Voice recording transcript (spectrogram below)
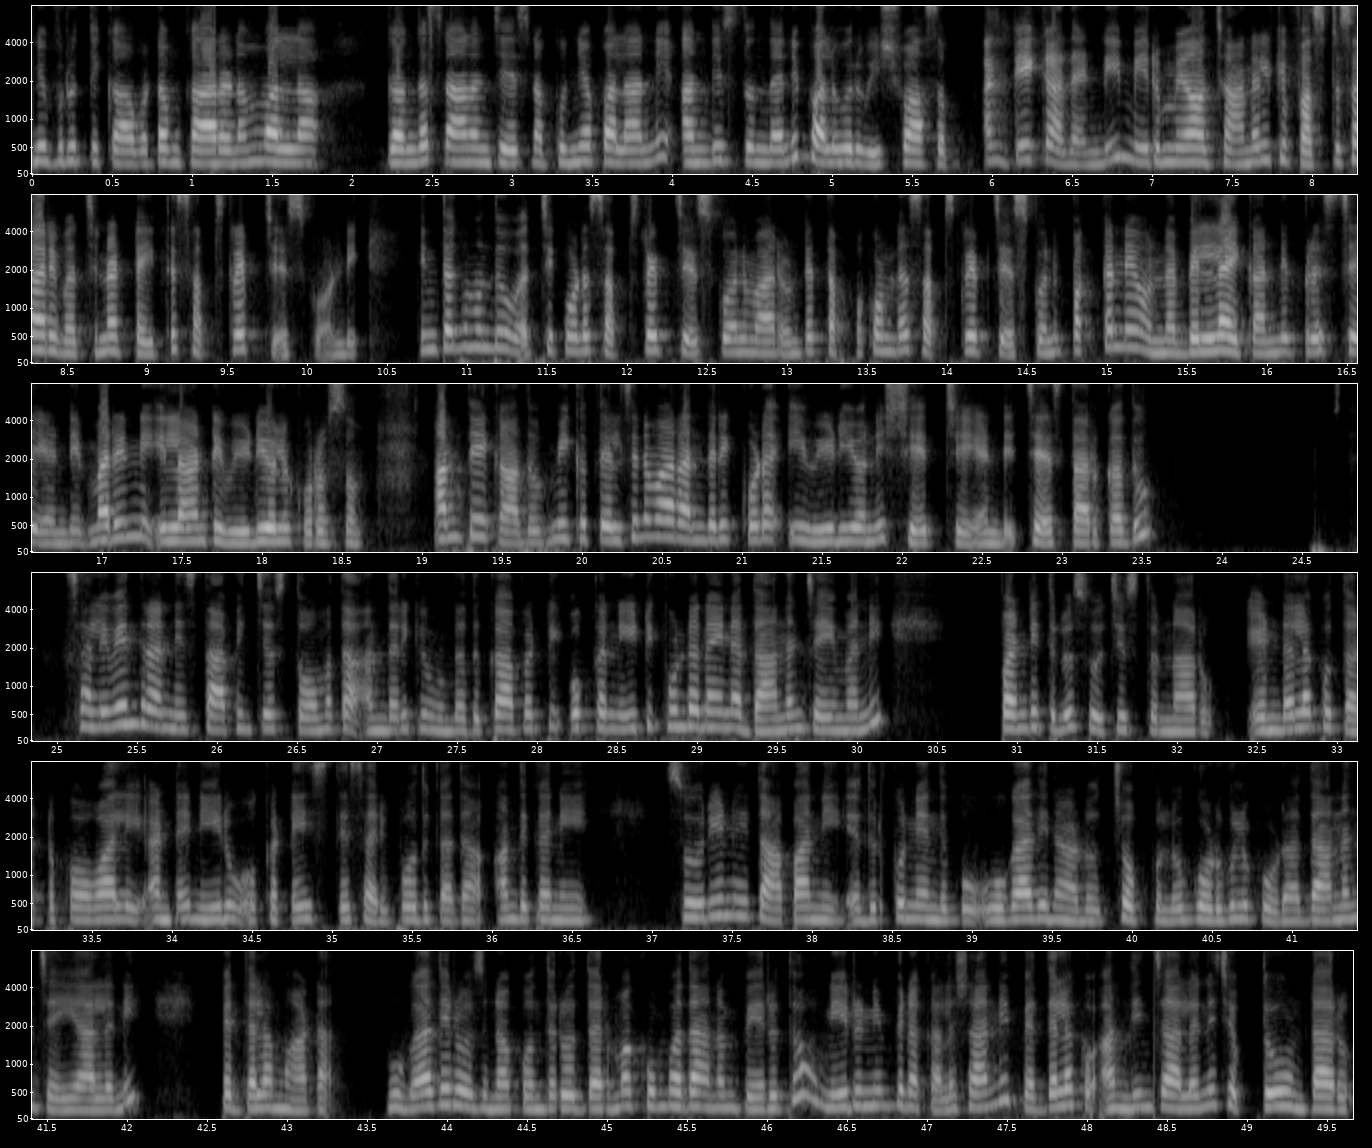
నివృత్తి కావటం కారణం వల్ల గంగ స్నానం చేసిన పుణ్యఫలాన్ని అందిస్తుందని పలువురు విశ్వాసం. అంతేకాదండి మీరు మా ఛానల్కి ఫస్ట్ సారి వచ్చినట్టయితే సబ్స్క్రైబ్ చేసుకోండి. ఇంతకుముందు వచ్చి కూడా సబ్స్క్రైబ్ చేసుకొని వారు ఉంటే తప్పకుండా సబ్స్క్రైబ్ చేసుకొని పక్కనే ఉన్న బెల్ ఐకాన్ని ప్రెస్ చేయండి. మరిన్ని ఇలాంటి వీడియోల కోసం అంతేకాదు మీకు తెలిసిన వారందరికీ కూడా ఈ వీడియోని షేర్ చేయండి. చేస్తారు కదూ? చలివేంద్రాన్ని స్థాపించే స్తోమత అందరికీ ఉండదు కాబట్టి ఒక్క నీటి కుండనైనా దానం చేయమని పండితులు సూచిస్తున్నారు. ఎండలకు తట్టుకోవాలి అంటే నీరు ఒకటే ఇస్తే సరిపోదు కదా. అందుకని సూర్యుని తాపాన్ని ఎదుర్కొనేందుకు ఉగాది నాడు చొప్పులు గొడుగులు కూడా దానం చేయాలని పెద్దల మాట. ఉగాది రోజున కొందరు ధర్మ కుంభదానం పేరుతో నీరు నింపిన కలశాన్ని పెద్దలకు అందించాలని చెప్తూ ఉంటారు.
